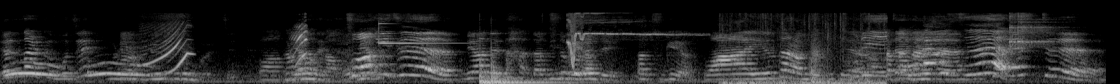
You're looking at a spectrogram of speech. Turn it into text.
옛날 그 뭐지? 우리 우리 이름 뭐였지? 와, 미안해. 부엉이즈. 미안해 나나 믿어 모르지. 나 두 개야. 와, 이 사람들 어떡해. 우리 나 있잖아. 이제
